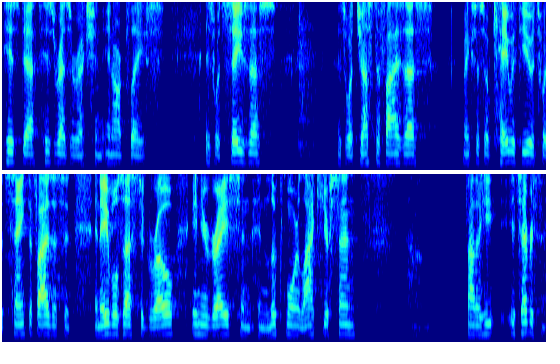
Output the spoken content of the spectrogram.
His death, His resurrection in our place is what saves us, is what justifies us, makes us okay with you. It's what sanctifies us and enables us to grow in your grace and, and look more like your Son. Um, Father, he, it's everything.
